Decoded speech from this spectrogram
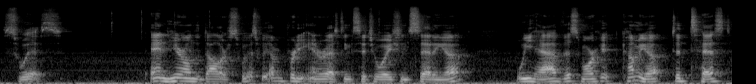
Swiss. And here on the dollar Swiss, we have a pretty interesting situation setting up. We have this market coming up to test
